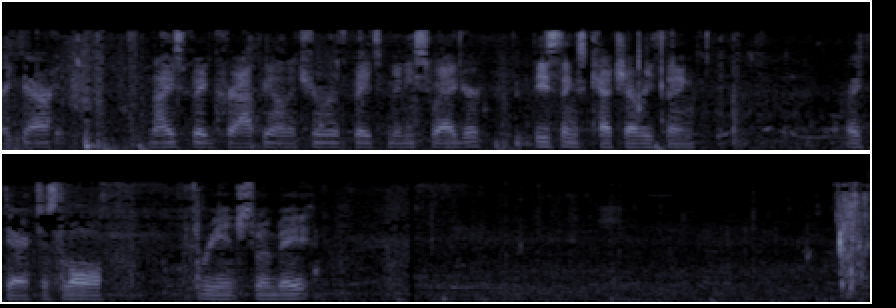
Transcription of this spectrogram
right there. Nice big crappie on the True North Baits mini swagger. These things catch everything right there. Just a little three inch swim bait.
